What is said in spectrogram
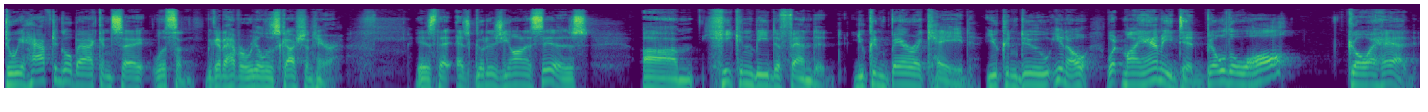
Do we have to go back and say, listen, we got to have a real discussion here? Is that as good as Giannis is, um, he can be defended. You can barricade. You can do, you know, what Miami did build a wall. Go ahead.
